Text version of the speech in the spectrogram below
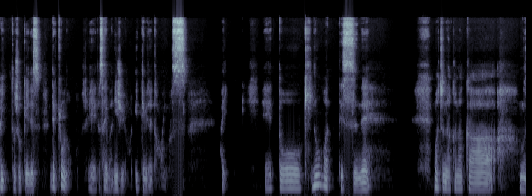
はい、図書系です。で、今日の、えーと、裁判24行ってみたいと思います。はい。えっ、ー、と、昨日はですね、まあちょっとなかなか難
